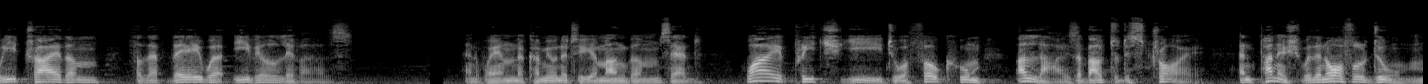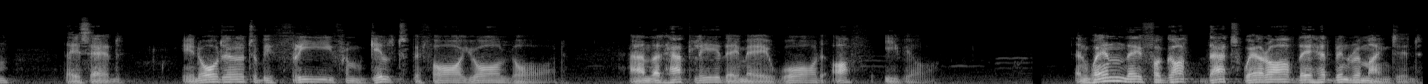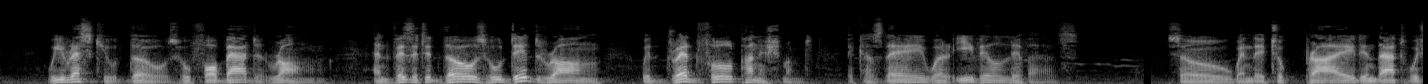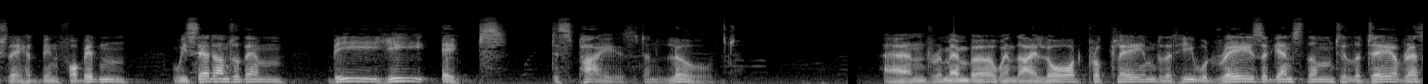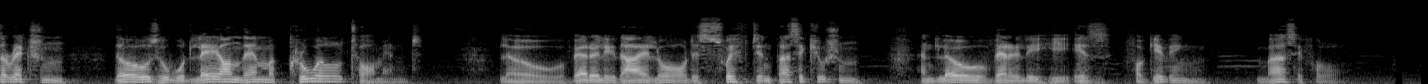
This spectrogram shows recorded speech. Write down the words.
why preach you to okay whom Allah is about to destroy awful doom in order to be free from guilt before lord and haply they may ward off when got where we rescued those who forbade wrong and visited did with dreadful punishment because they were evil livers so when they took pride in which they had forbade unto them Be ye apes, despised and loathed. And remember when thy Lord proclaimed that he would raise against them till the day of resurrection those who would lay on them a cruel torment. Lo, verily thy Lord is swift in persecution, and lo, verily he is forgiving, merciful.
